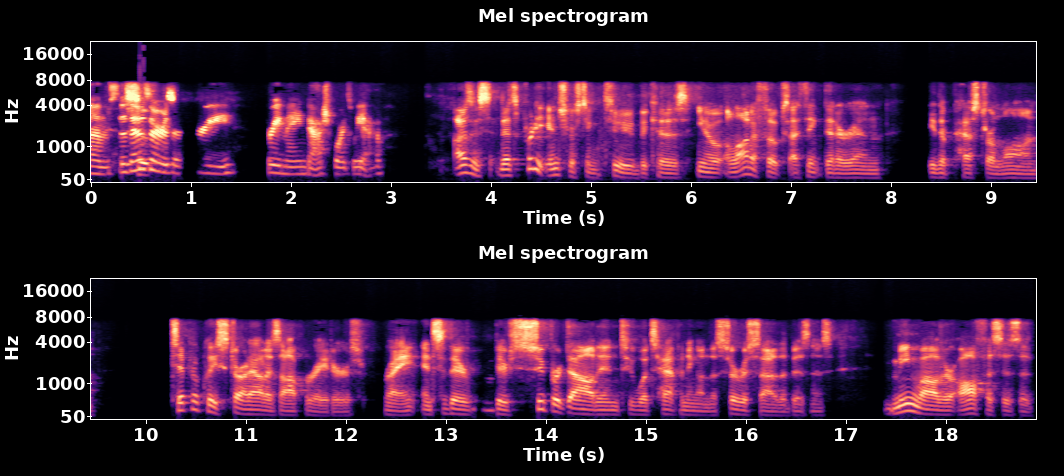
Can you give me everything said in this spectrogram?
Um, so those so, are the three three main dashboards we have. I was say, that's pretty interesting too because you know a lot of folks I think that are in either pest or lawn typically start out as operators, right? And so they're mm-hmm. they're super dialed into what's happening on the service side of the business Meanwhile, their office is a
